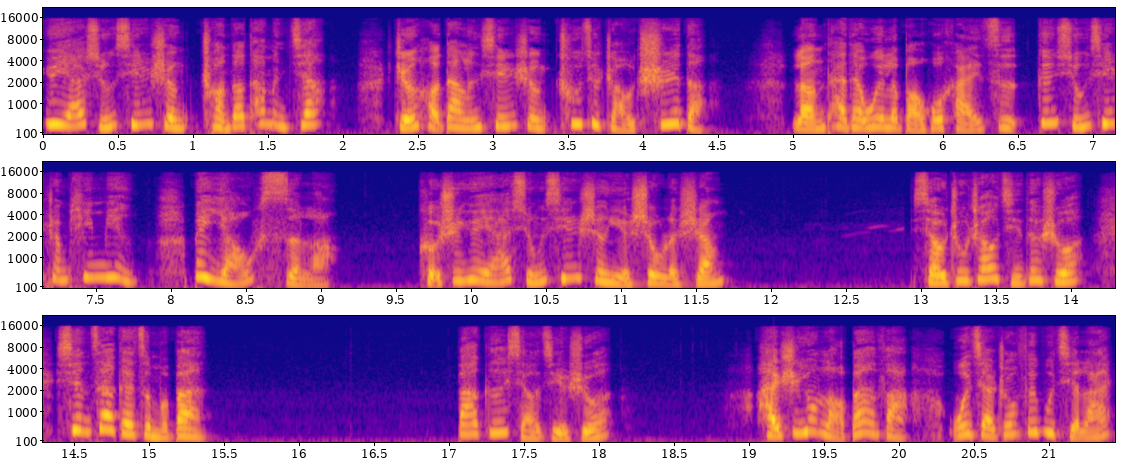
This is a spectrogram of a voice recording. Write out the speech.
月牙熊先生闯到他们家，正好大狼先生出去找吃的。狼太太为了保护孩子，跟熊先生拼命，被咬死了。可是月牙熊先生也受了伤。”小猪着急地说：“现在该怎么办？”八哥小姐说：“还是用老办法，我假装飞不起来，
